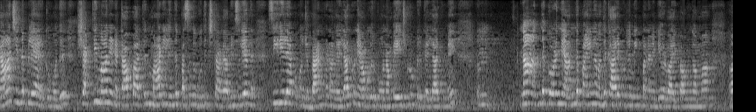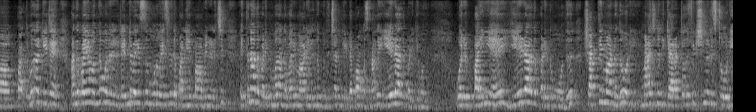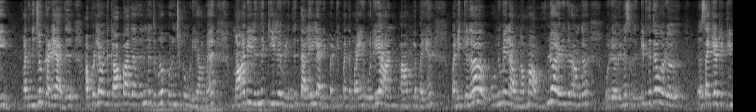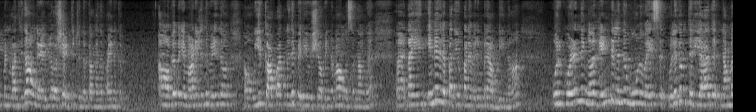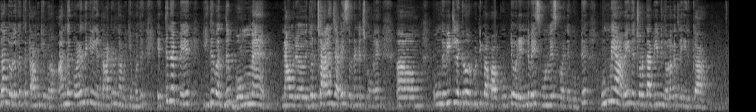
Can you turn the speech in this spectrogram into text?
நான் சின்ன பிள்ளையா இருக்கும்போது சக்திமான் என்னை காப்பாத்துன்னு மாடியிலேருந்து பசங்க குதிச்சு குதிச்சுட்டாங்க அப்படின்னு சொல்லி அந்த சீரியலே அப்போ கொஞ்சம் பேன் பண்ணாங்க. எல்லாருக்கும் ஞாபகம் இருக்கும். நம்ம ஏஜ் குரூப் இருக்க எல்லாருக்குமே. நான் அந்த குழந்தைய அந்த பையனை வந்து காரைக்குடியில மீட் பண்ண வேண்டிய ஒரு வாய்ப்பு. அவங்க அம்மா பார்த்தபோது நான் கேட்டேன் அந்த பையன் வந்து ஒரு ரெண்டு வயசு மூணு வயசுல இதை பண்ணியிருப்பான் அப்படின்னு நினைச்சு எத்தனாவது படிக்கும்போது அந்த மாதிரி மாடியிலேருந்து குதிச்சான்னு கேட்டப்ப அவங்க சொன்னாங்க ஏழாவது படிக்கும்போது. ஒரு பையன் ஏழாவது படிக்கும் போது சக்திமானது ஒரு இமேஜினரி கேரக்டர் ஒரு ஃபிக்ஷனரி ஸ்டோரி அது நிஜம் கிடையாது. அப்படிலாம் வந்து காப்பாதாதுன்றது கூட புரிஞ்சுக்க முடியாம மாடியிலிருந்து கீழே விழுந்து தலையில அடிப்பட்டு இப்ப அந்த பையன் ஒரே ஆண் ஆம்பளை பையன் படிக்கல. ஒண்ணுமே இல்லை. அவங்க அம்மா அவ்வளோ அழுகுறாங்க ஒரு என்ன சொல்றது? கிட்டத்தட்ட ஒரு சைக்கியாட்ரிக் ட்ரீட்மெண்ட் மாதிரி தான் அவங்க இவ்வளவு வருஷம் எடுத்துட்டு இருந்திருக்காங்க அந்த பையனுக்கு. அவன் அவ்வளவு பெரிய மாடியிலிருந்து விழுந்த உயிர் காப்பாத்துனதே பெரிய விஷயம் அப்படின்ற மாதிரி அவங்க சொன்னாங்க. நான் என்ன இதுல பதிவு பண்ண விரும்புறேன் அப்படின்னா ஒரு குழந்தைங்க ரெண்டுல இருந்து மூணு வயசு உலகம் தெரியாது நம்ம தான் அந்த உலகத்தை காமிக்க போறோம். அந்த குழந்தைக்கு நீங்க கார்ட்டூன் காமிக்கும் போது எத்தனை பேர் இது வந்து பொம்மை? நான் ஒரு இது ஒரு சேலஞ்சாவே சொல்றேன்னு வச்சுக்கோங்களேன். உங்க வீட்டுல இருக்கிற ஒரு குட்டி பாப்பாவை கூப்பிட்டு ஒரு ரெண்டு வயசு மூணு வயசு குழந்தைய கூப்பிட்டு உண்மையாவே இந்த சோட்டா பீம் இந்த உலகத்துல இருக்கா?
